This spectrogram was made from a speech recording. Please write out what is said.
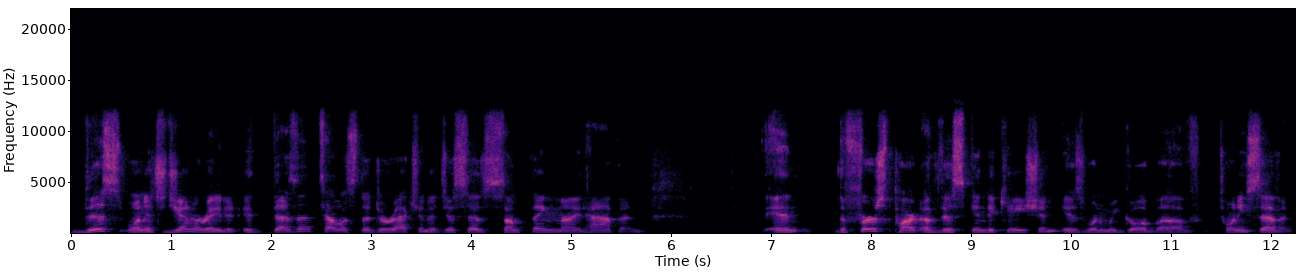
this when it's generated, it doesn't tell us the direction. It just says something might happen. And the first part of this indication is when we go above 27.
